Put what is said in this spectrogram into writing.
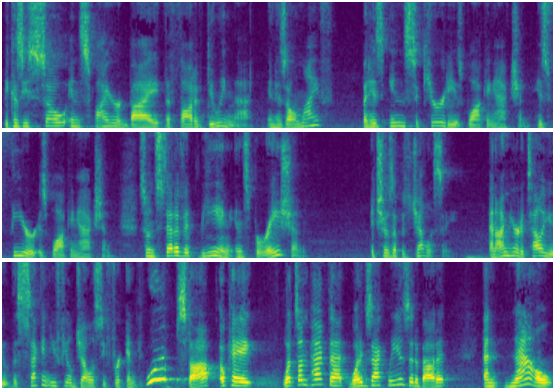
because he's so inspired by the thought of doing that in his own life but his insecurity is blocking action. His fear is blocking action. So instead of it being inspiration, it shows up as jealousy. And I'm here to tell you the second you feel jealousy, frickin' whoop, stop. Okay, let's unpack that. What exactly is it about it? And now,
